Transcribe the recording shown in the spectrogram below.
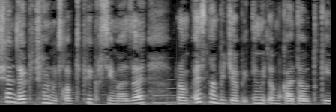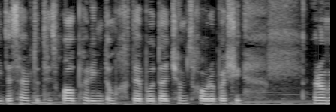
შემდეგ ჩვენ ვიწყებთ ფიქრს იმაზე, რომ ეს ნაბიჯები იმიტომ გადავდგი და საერთოდ ეს ყველაფერი იმიტომ ხდებოდა ჩემს ცხოვრებაში, რომ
